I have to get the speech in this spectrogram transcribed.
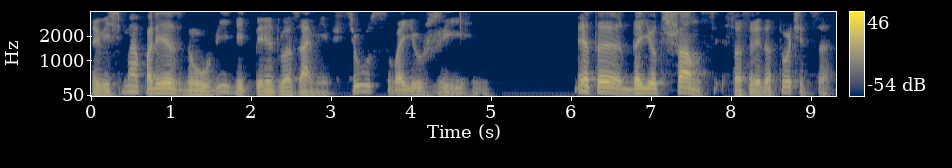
весьма полезно увидеть перед глазами всю свою жизнь. Это дает шанс сосредоточиться,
